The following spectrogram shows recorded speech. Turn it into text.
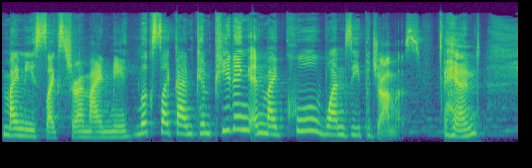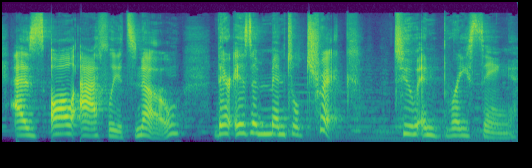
my niece likes to remind me looks like I'm competing in my cool onesie pajamas. And as all athletes know, there is a mental trick to embracing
